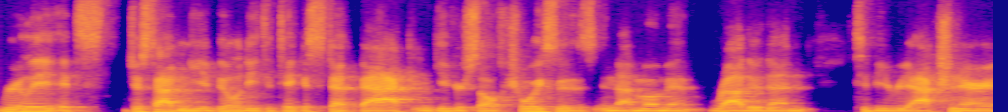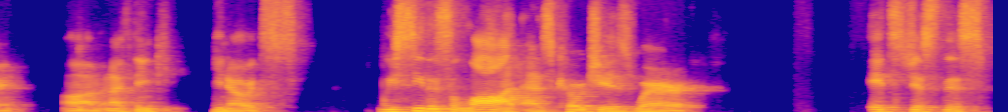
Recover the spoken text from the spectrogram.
Really, it's just having the ability to take a step back and give yourself choices in that moment rather than to be reactionary. Um, and I think, you know, it's, we see this a lot as coaches where it's just this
